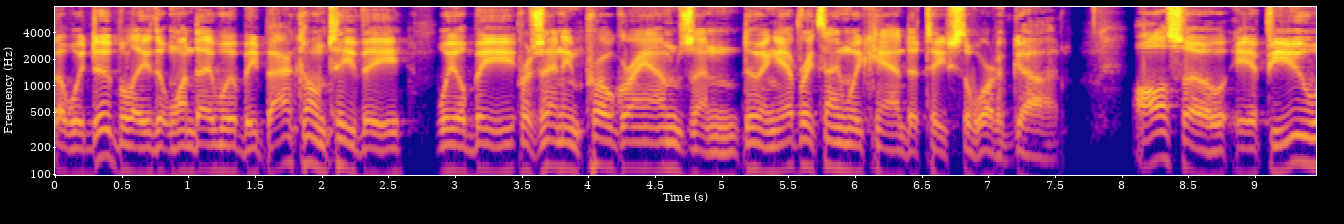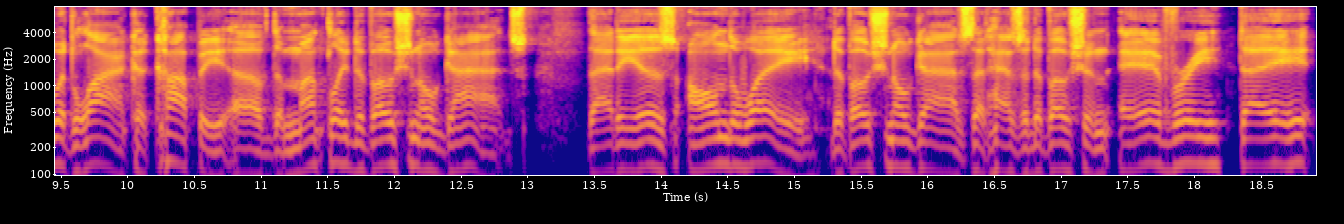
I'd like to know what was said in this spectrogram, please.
But we do believe that one day we'll be back on TV. We'll be presenting programs and doing everything we can to teach the Word of God. Also, if you would like a copy of the monthly devotional guides, that is on the way devotional guides that has a devotion every day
